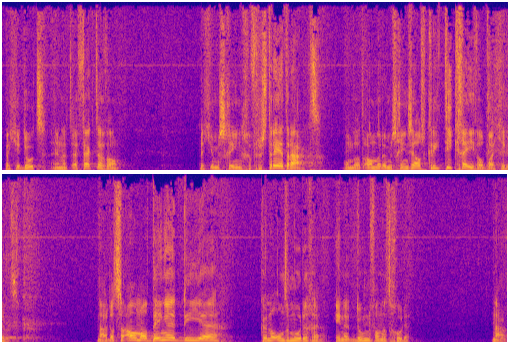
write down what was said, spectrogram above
wat je doet en het effect daarvan. Dat je misschien gefrustreerd raakt, omdat anderen misschien zelfs kritiek geven op wat je doet. Nou, dat zijn allemaal dingen die je kunnen ontmoedigen in het doen van het goede. Nou,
